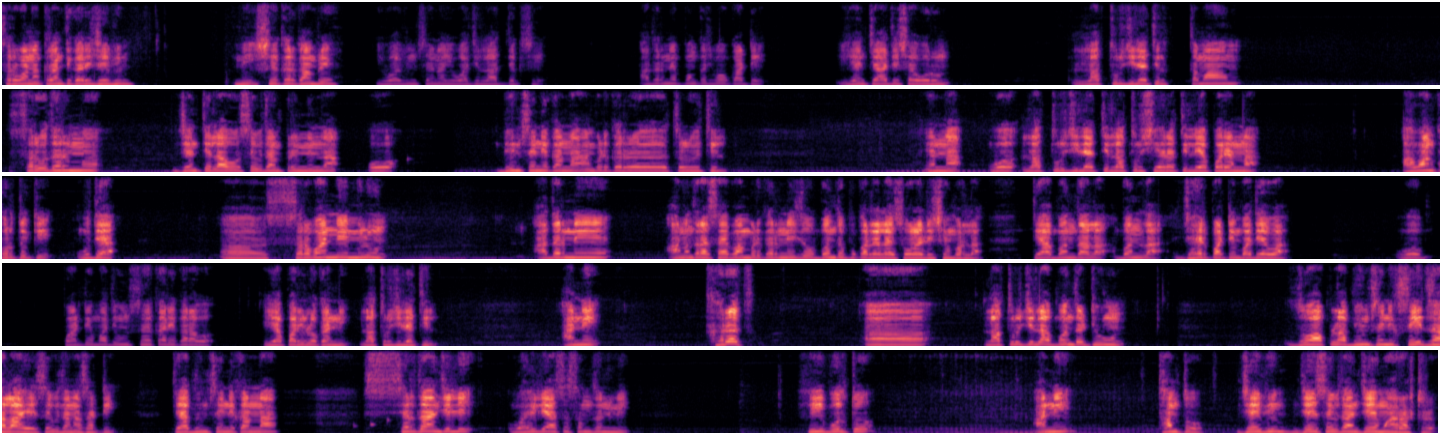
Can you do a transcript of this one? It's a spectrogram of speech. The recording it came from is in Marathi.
सर्वांना क्रांतिकारी जय भीम. मी शेखर कांबळे युवा भीमसेना युवा जिल्हा अध्यक्ष. आदरणीय पंकजभाऊ काटे यांच्या आदेशावरून लातूर जिल्ह्यातील तमाम सर्वधर्म जनतेला व संविधान प्रेमींना व भीमसैनिकांना आंबेडकर चळवळीतील यांना व लातूर जिल्ह्यातील लातूर शहरातील व्यापाऱ्यांना आवाहन करतो की उद्या सर्वांनी मिळून आदरणीय आनंदराव साहेब आंबेडकरांनी जो बंद पुकारलेला आहे सोळा डिसेंबरला त्या बंदाला बंदला जाहीर पाठिंबा द्यावा व पाठिंबा देऊन सहकार्य करावं व्यापारी लोकांनी लातूर जिल्ह्यातील. आणि खरंच लातूर जिल्हा बंद ठेवून जो आपला भीमसैनिक शहीद झाला आहे संविधानासाठी त्या भीमसैनिकांना श्रद्धांजली वाहिली असं समजून मी ही बोलतो आणि थांबतो. जय भीम जय संविधान जय महाराष्ट्र.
